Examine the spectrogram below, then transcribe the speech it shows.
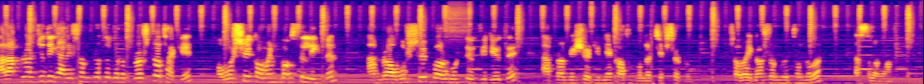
আর আপনার যদি গাড়ি সংক্রান্ত কোনো প্রশ্ন থাকে, অবশ্যই কমেন্ট বক্সে লিখবেন। আমরা অবশ্যই পরবর্তী ভিডিওতে আপনার বিষয়টি নিয়ে কথা বলার চেষ্টা করব। সবাইকে অসংখ্য ধন্যবাদ। আসসালামু আলাইকুম।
